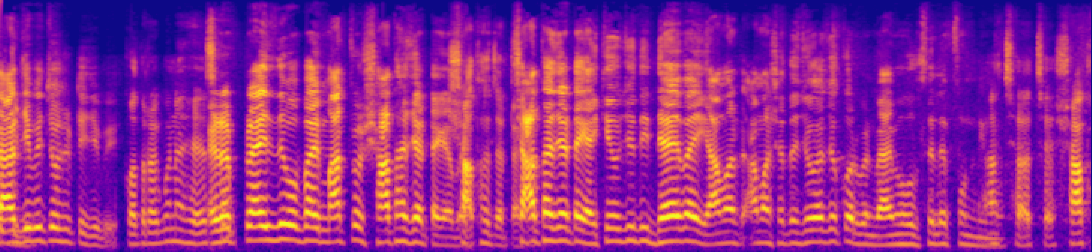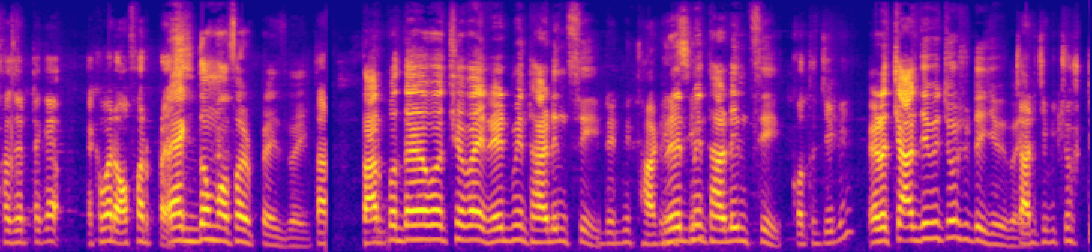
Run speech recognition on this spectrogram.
চার জিবি। চৌষট্টি জিবি। কত রাখবেন ভাই আজকে? এটার প্রাইস দেবো ভাই মাত্র সাত হাজার টাকা সাত হাজার সাত হাজার টাকায় কেউ যদি দেয় ভাই আমার আমার সাথে যোগাযোগ করবেন ভাই আমি হোলসেলে ফোন নিব। আচ্ছা আচ্ছা সাত হাজার টাকা একেবারে অফার প্রাইস একদম অফার প্রাইস ভাই। তারপর দেখা যাচ্ছে ভাই C Redmi thirty Redmi thirteen C কত জিবি এটা চার জিবি চৌষট্টি জিবি ভাই। চার জিবি চৌষট্টি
